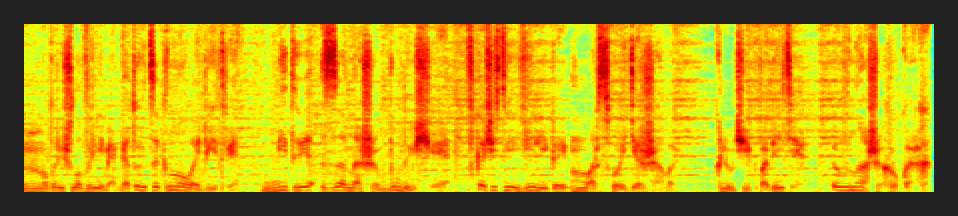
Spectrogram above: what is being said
Но пришло время готовиться к новой битве. Битве за наше будущее в качестве великой морской державы. Ключи к победе в наших руках.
